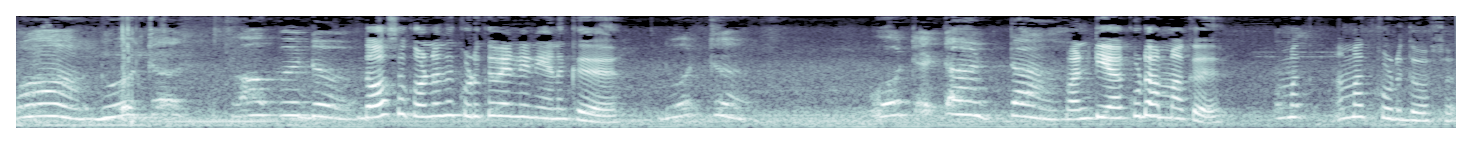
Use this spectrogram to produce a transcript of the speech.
வா தோசை கொண்டு வந்து கொடுக்கவே இல்லை நீ எனக்கு. வண்டியா? கூட அம்மாக்கு. அம்மாக்கு அம்மாக்கு கொடு தோசை.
